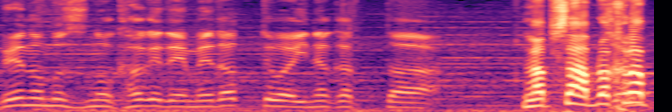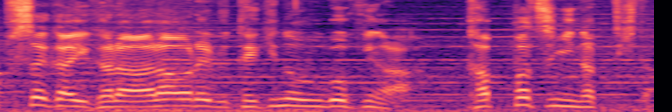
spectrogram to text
ベノムズの陰で目立ってはいなかった รับทราบแล้วครับ ジャンプ世界から現れる敵の動きが活発になってきた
